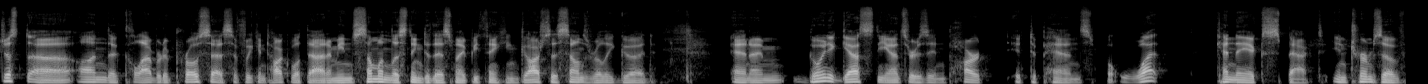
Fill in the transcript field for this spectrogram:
Just uh, on the collaborative process, if we can talk about that. I mean, someone listening to this might be thinking, gosh, this sounds really good. And I'm going to guess the answer is in part, it depends. But what can they expect in terms of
